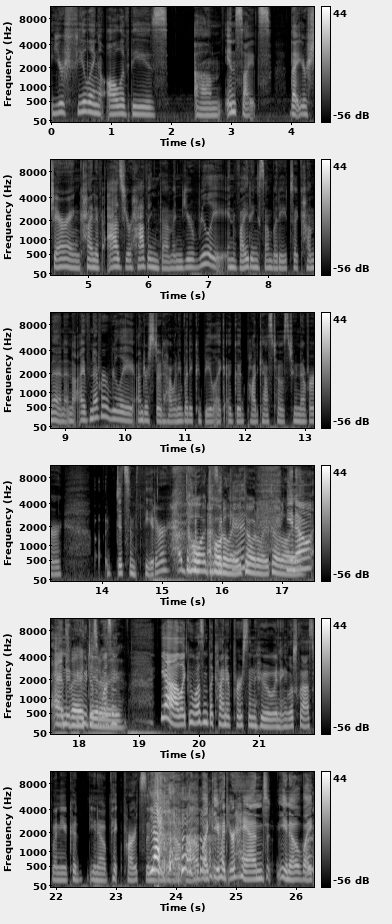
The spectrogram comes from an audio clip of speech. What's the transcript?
You're feeling all of these um, insights that you're sharing kind of as you're having them, and you're really inviting somebody to come in. And I've never really understood how anybody could be like a good podcast host who never did some theater. Uh, to- totally, totally, totally. You know, and it's very who just wasn't yeah, like who wasn't the kind of person who in English class when you could, you know, pick parts and Yeah. read it out loud, like you had your hand, you know, like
